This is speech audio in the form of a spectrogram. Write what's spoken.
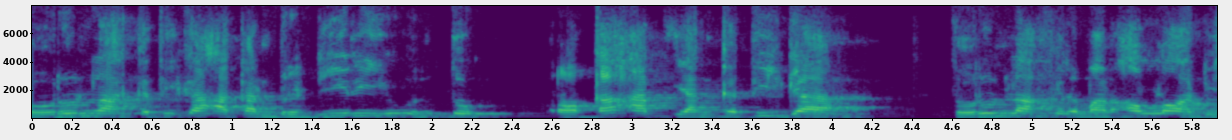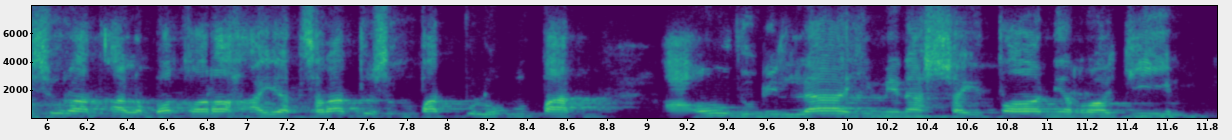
Turunlah ketika akan berdiri untuk rokaat yang ketiga. Turunlah firman Allah di surat Al-Baqarah ayat 144. A'udzu rajim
